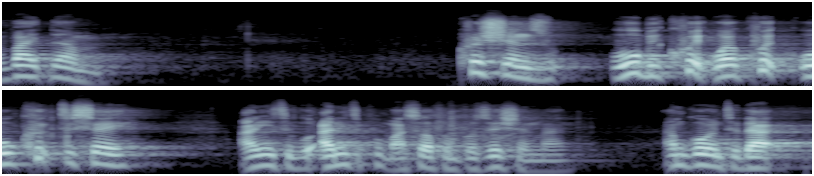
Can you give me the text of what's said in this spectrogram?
Invite them. Christians will be quick. We're quick. We're quick to say, I need to go. I need to put myself in position, man. I'm going to that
